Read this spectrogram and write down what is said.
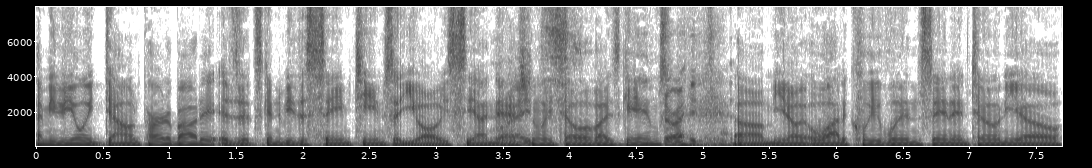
I mean, the only down part about it is it's going to be the same teams that you always see on Right. nationally televised games. Right. Um, you know, a lot of Cleveland, San Antonio.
